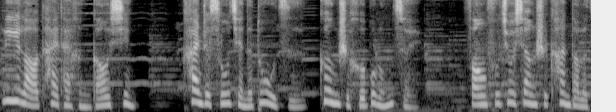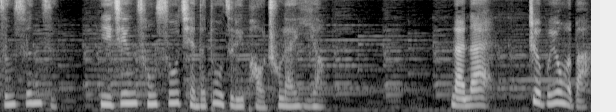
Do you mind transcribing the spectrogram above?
厉老太太很高兴。看着苏浅的肚子，更是合不拢嘴，仿佛就像是看到了曾孙子已经从苏浅的肚子里跑出来一样。奶奶，这不用了吧？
